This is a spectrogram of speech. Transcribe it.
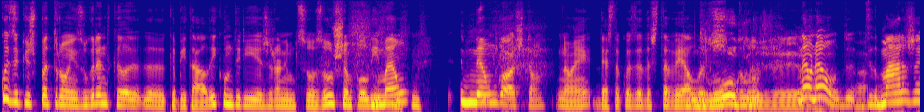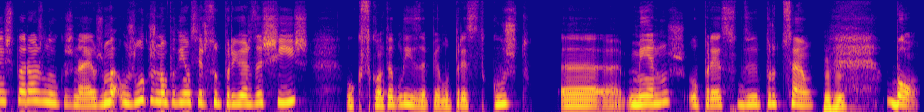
Coisa que os patrões, o grande ah, capital e, como diria Jerónimo de Souza, o shampoo limão, não gostam, não é? Desta coisa das tabelas. De lucros, lu- é. Não, não, de, de margens para os lucros, não é? Os, os lucros não podiam ser superiores a X, o que se contabiliza pelo preço de custo, ah, menos o preço de produção. Bom,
